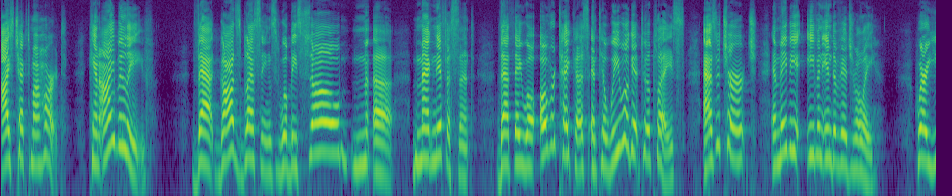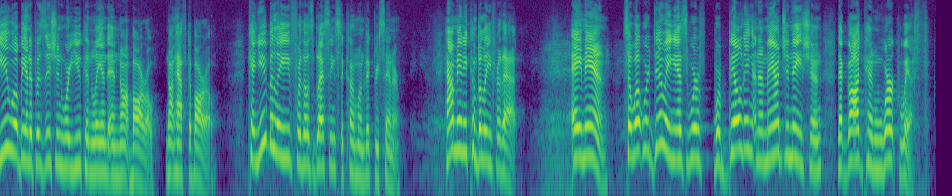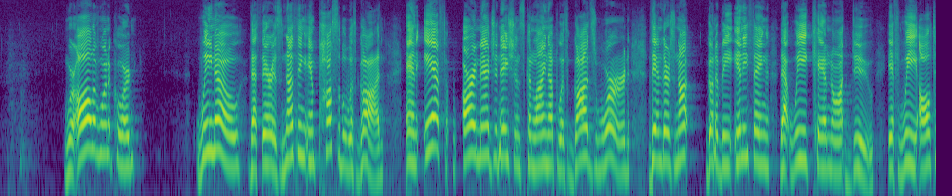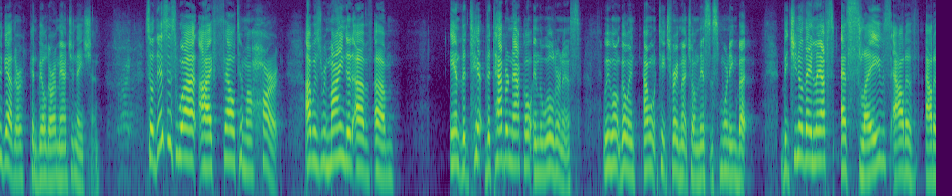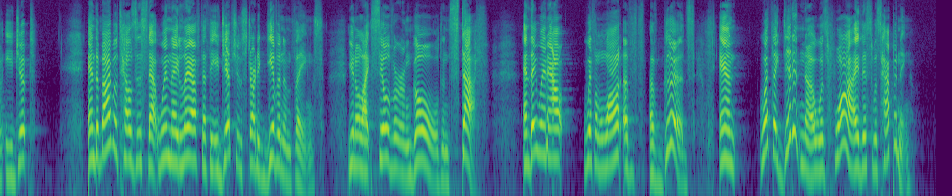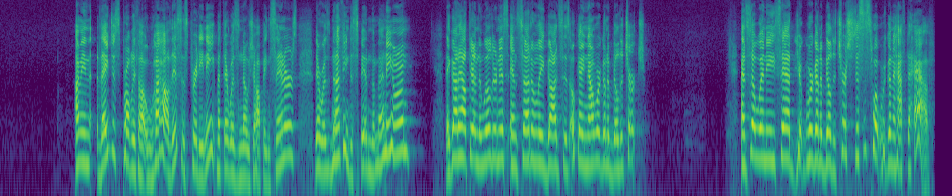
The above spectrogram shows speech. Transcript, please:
I checked my heart. Can I believe that God's blessings will be so uh, magnificent that they will overtake us until we will get to a place as a church and maybe even individually where you will be in a position where you can lend and not borrow, not have to borrow? Can you believe for those blessings to come on Victory Center? How many can believe for that? Amen. Amen. So, what we're doing is we're, we're building an imagination that God can work with. We're all of one accord. We know that there is nothing impossible with God. And if our imaginations can line up with God's word, then there's not going to be anything that we cannot do if we all together can build our imagination. Right. So, this is what I felt in my heart. I was reminded of um, in the, t- the tabernacle in the wilderness. We won't go in, I won't teach very much on this this morning, but, but you know, they left as slaves out of, out of Egypt. And the Bible tells us that when they left, that the Egyptians started giving them things, you know, like silver and gold and stuff. And they went out with a lot of, of goods. And what they didn't know was why this was happening. I mean, they just probably thought, wow, this is pretty neat, but there was no shopping centers. There was nothing to spend the money on. They got out there in the wilderness, and suddenly God says, okay, now we're going to build a church. And so when he said, we're going to build a church, this is what we're going to have to have.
